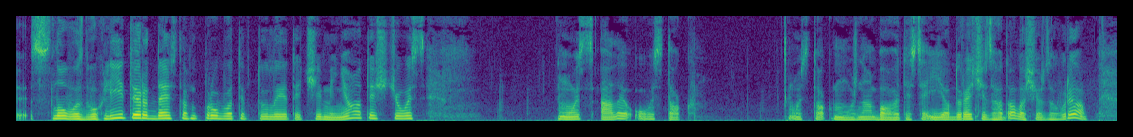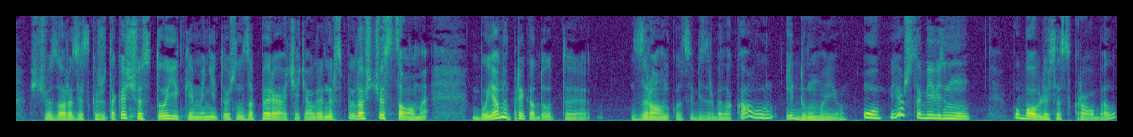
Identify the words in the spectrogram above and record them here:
е, слово з двох літер десь там пробувати втулити, чи міняти щось. Ось, але ось так. Ось так можна бавитися. І я, до речі, згадала, що я заговорила, що зараз я скажу таке, що стоїки мені точно заперечать, але не розповіла, що саме. Бо я, наприклад, от е, зранку собі зробила каву і думаю: о, я ж собі візьму, побавлюся скрабел.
